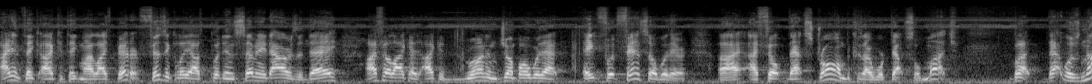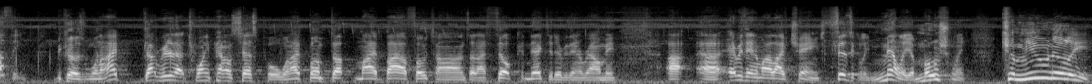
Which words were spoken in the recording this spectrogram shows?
I didn't think I could take my life better. Physically, I was putting in seven, eight hours a day. I felt like I, I could run and jump over that eight foot fence over there. Uh, I felt that strong because I worked out so much. But that was nothing because when I got rid of that 20 pound cesspool, when I bumped up my biophotons and I felt connected to everything around me, uh, uh, everything in my life changed physically, mentally, emotionally. Communally,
